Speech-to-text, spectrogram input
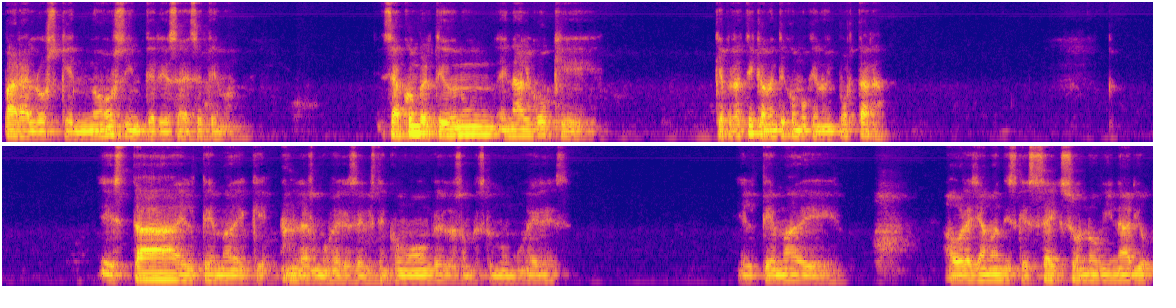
para los que nos interesa ese tema se ha convertido en, algo que, que prácticamente como que no importara. Está el tema de que las mujeres se visten como hombres, los hombres como mujeres. El tema de, ahora llaman disque sexo no binario,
